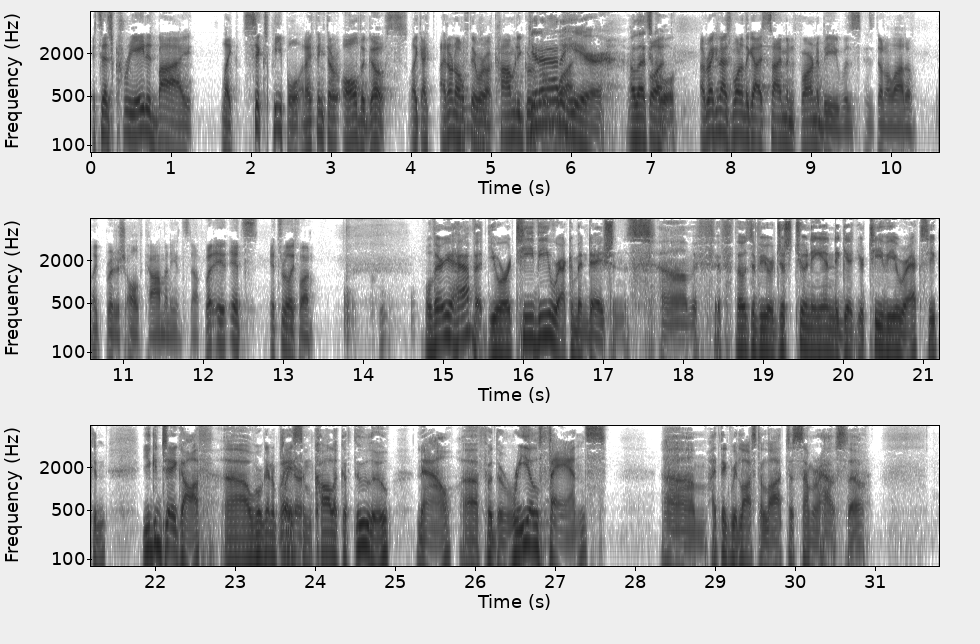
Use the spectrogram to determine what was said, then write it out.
it says created by like six people, and I think they're all the ghosts. Like I, I don't know if they were a comedy group. get or out of here. Oh, that's cool. I recognize one of the guys, Simon Farnaby, was has done a lot of like British alt comedy and stuff. But it, it's it's really fun. Well, there you have it. Your TV recommendations. Um, if, if those of you are just tuning in to get your TV recs, you can you can take off. Uh, we're going to play Later. some Call of Cthulhu now uh, for the real fans. Um, I think we lost a lot to Summer House, though.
